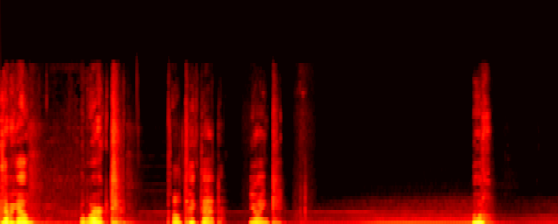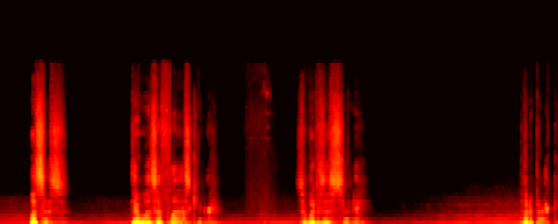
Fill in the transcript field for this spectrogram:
There we go. It worked. I'll take that. Yoink. Whew. What's this? There was a flask here. So what does this say? Put it back.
